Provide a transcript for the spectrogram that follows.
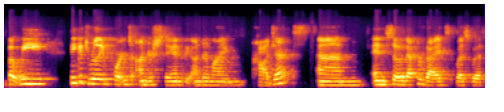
but we think it's really important to understand the underlying projects, um, and so that provides us with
